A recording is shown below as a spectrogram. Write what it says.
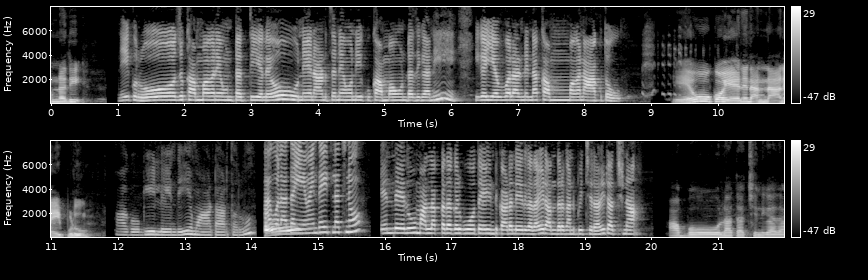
ఉన్నది. నీకు రోజు కమ్మగానే ఉంటుంది తీయలేవు నేను ఆడితేనేమో నీకు కమ్మ ఉండదు కానీ ఇక ఎవ్వరండినా కమ్మగా నాకుతావు. ఏ ఊకోయే నేను అన్నానే ఇప్పుడు. ఆగో గీళ్ళేంది ఆడతారు ఏం లేదు మల్లక్క దగ్గరకు పోతే ఇంటికాడ లేదు కదా ఇక్కడ అందరు కనిపించరా? ఇటు వచ్చిన. అబ్బో లత వచ్చింది కదా.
